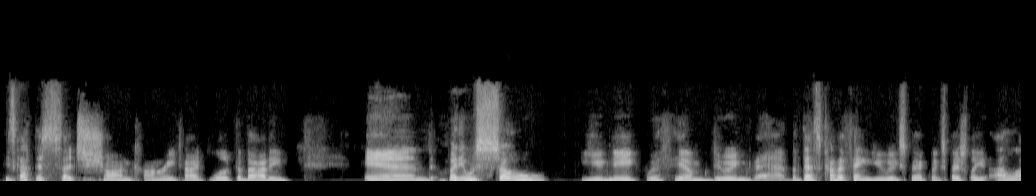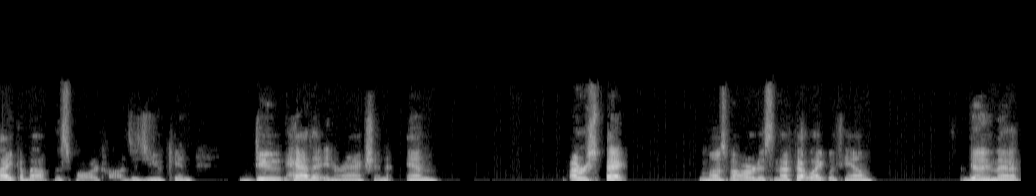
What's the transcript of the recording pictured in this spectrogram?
he's got this such Sean Connery type look about him. And but it was so unique with him doing that. But that's kind of thing you expect, especially I like about the smaller cons is you can do have that interaction. And I respect most of my artists, and I felt like with him doing that,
